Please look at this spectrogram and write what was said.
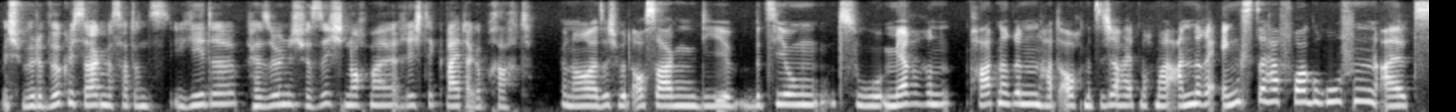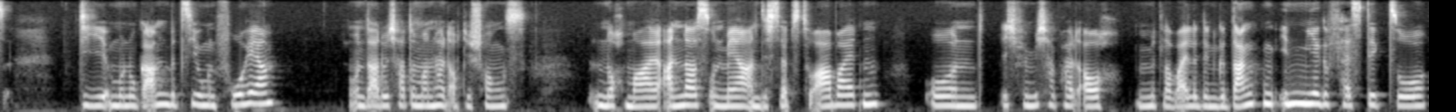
Ich würde wirklich sagen, das hat uns jede persönlich für sich noch mal richtig weitergebracht. Genau, also ich würde auch sagen, die Beziehung zu mehreren Partnerinnen hat auch mit Sicherheit nochmal andere Ängste hervorgerufen als die monogamen Beziehungen vorher. Und dadurch hatte man halt auch die Chance, nochmal anders und mehr an sich selbst zu arbeiten. Und ich für mich habe halt auch mittlerweile den Gedanken in mir gefestigt, so,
